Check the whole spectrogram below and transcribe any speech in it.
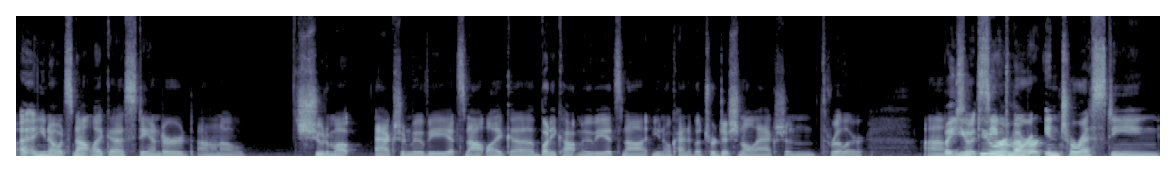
Uh, you know, it's not like a standard, I don't know, shoot 'em up action movie. It's not like a buddy cop movie. It's not you know kind of a traditional action thriller. Um, But you so it do seemed more remember- interesting.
